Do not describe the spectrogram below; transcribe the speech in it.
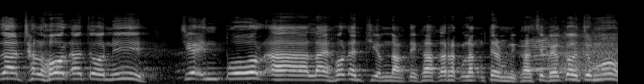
Ra thằng hốt á chỗ này chế in bol à lại hốt anh thiềm nạc thì khác cái rắc lặng thêm mình khác sẽ về câu chung mu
